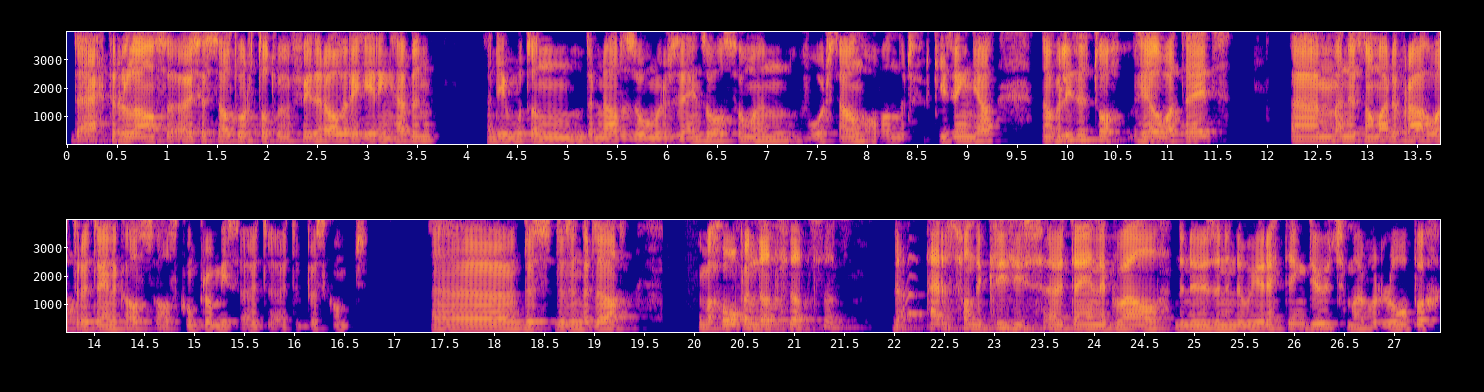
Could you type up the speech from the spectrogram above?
de echte relatie uitgesteld wordt tot we een federale regering hebben, en die moet dan daarna de zomer zijn, zoals sommigen voorstellen, of anders verkiezingen, ja, dan verliezen we toch heel wat tijd. Um, en het is nog maar de vraag wat er uiteindelijk als, als compromis uit, uit de bus komt. Uh, dus, dus inderdaad, je mag hopen dat, dat, dat de ernst van de crisis uiteindelijk wel de neuzen in de goede richting duwt, maar voorlopig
